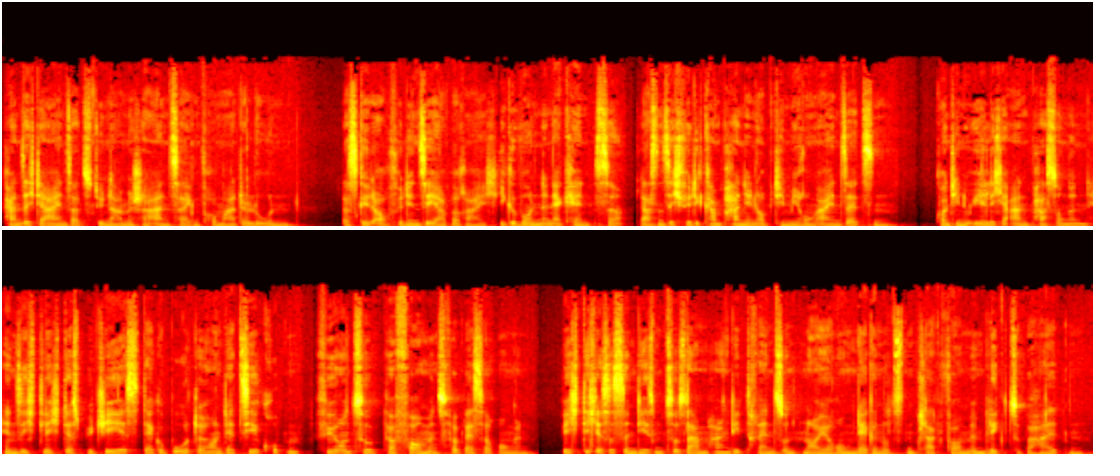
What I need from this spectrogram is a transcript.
kann sich der Einsatz dynamischer Anzeigenformate lohnen. Das gilt auch für den SEA-Bereich. Die gewonnenen Erkenntnisse lassen sich für die Kampagnenoptimierung einsetzen. Kontinuierliche Anpassungen hinsichtlich des Budgets, der Gebote und der Zielgruppen führen zu Performance-Verbesserungen. Wichtig ist es in diesem Zusammenhang, die Trends und Neuerungen der genutzten Plattformen im Blick zu behalten.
